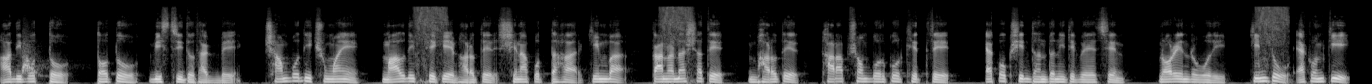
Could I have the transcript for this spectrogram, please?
আধিপত্য তত বিস্তৃত থাকবে। সাম্প্রতিক সময়ে মালদ্বীপ থেকে ভারতের সেনা প্রত্যাহার কিংবা কানাডার সাথে ভারতের খারাপ সম্পর্কর ক্ষেত্রে একক সিদ্ধান্ত নিতে পেরেছেন নরেন্দ্র মোদী। কিন্তু এখন কি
